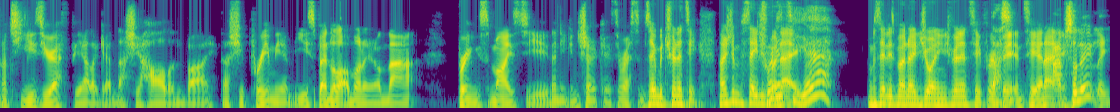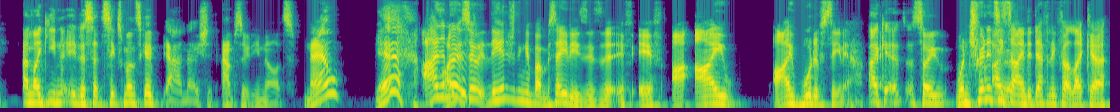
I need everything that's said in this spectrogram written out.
and to use your FPL again, that's your Haaland buy. That's your premium. You spend a lot of money on that, bring some eyes to you, then you can showcase the rest of them. Same with Trinity. Imagine Mercedes Moné. yeah, Mercedes Moné joining Trinity for That's- a bit in TNA. absolutely. And like you know, you'd have said six months ago, ah, no, she- absolutely not. Now, yeah, I don't know. could- So the interesting thing about Mercedes is that if if I I, I would have seen it happen. I get, so when Trinity I- signed, it definitely felt like a-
